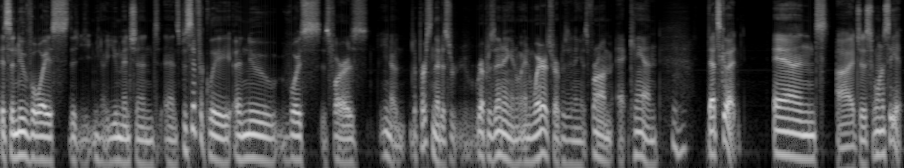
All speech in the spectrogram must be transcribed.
It's a new voice that you, you know you mentioned, and specifically a new voice as far as you know the person that it's representing and, and where it's representing is from at Cannes. That's good and I just want to see it.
